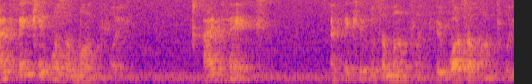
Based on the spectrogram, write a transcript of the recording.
I think it was a monthly. I think. I think it was a monthly. It was a monthly.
